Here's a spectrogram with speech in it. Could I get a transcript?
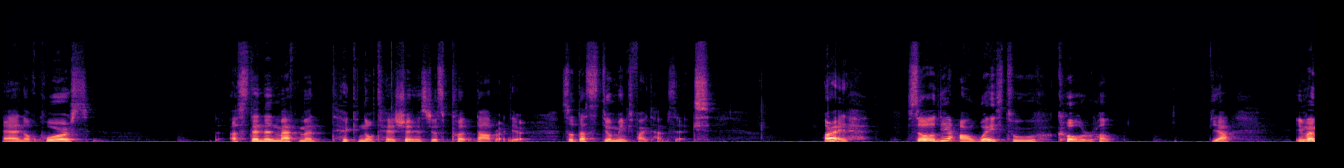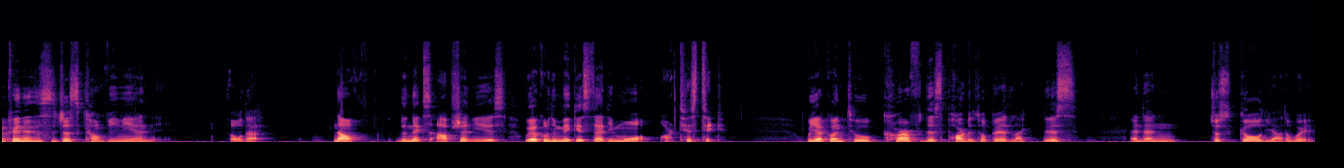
and of course, a standard mathematic notation is just put dot right there. So that still means 5 times x. Alright, so there are ways to go around. Yeah, in my opinion, this is just convenient, all that. Now, the next option is we are going to make it slightly more artistic we are going to curve this part a little bit like this and then just go the other way.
